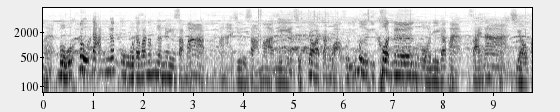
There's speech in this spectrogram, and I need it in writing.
อะบูดุดันครับ โอ้แต่ว่าน้ำเงินนี่สามารถมาหาชื่อสามารถนี่สุดยอดจังหวะฝีมืออีกคนหนึ่งโอ้นี่ครับมาซ้ายหน้าเฉียวไป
